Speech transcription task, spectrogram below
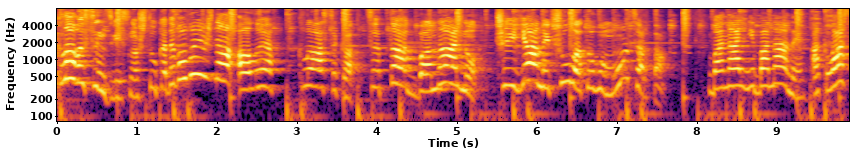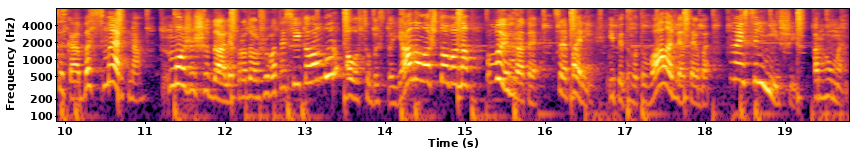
Клавесин, звісно, штука дивовижна, але класика це так банально. Чи я не чула того Моцарта? Банальні банани, а класика безсмертна. Можеш і далі продовжувати свій каламбур, а особисто я налаштована виграти це парі і підготувала для тебе найсильніший аргумент.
